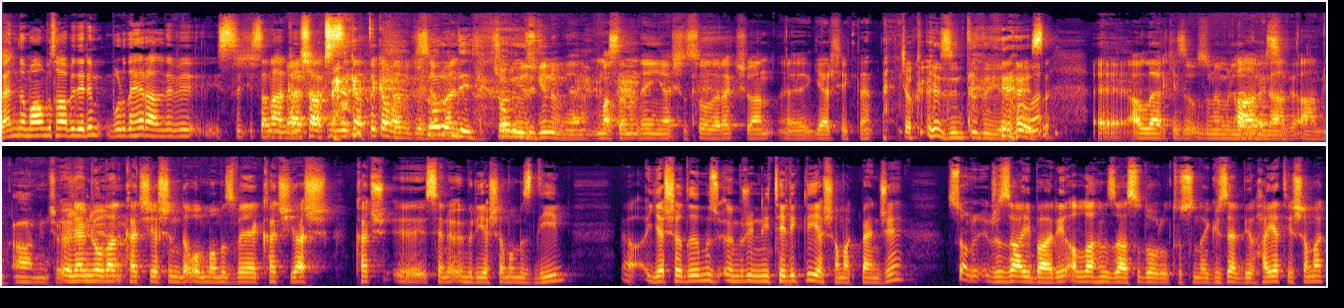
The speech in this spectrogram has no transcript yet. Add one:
Ben de Mahmut abi derim. Burada herhalde bir sana karşı haksızlık yaptık ama. Tabii Sorun ben değil, Çok sorun değil. üzgünüm yani. Masanın en yaşlısı olarak şu an e, gerçekten çok üzüntü duyuyorum ama e, Allah herkese uzun ömürler Amin versin. abi amin. Amin çok Önemli olan kaç yaşında olmamız veya kaç yaş, kaç e, sene ömür yaşamamız değil. Yaşadığımız ömrü nitelikli yaşamak bence. Sonra rızayı bari Allah'ın rızası doğrultusunda güzel bir hayat yaşamak.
